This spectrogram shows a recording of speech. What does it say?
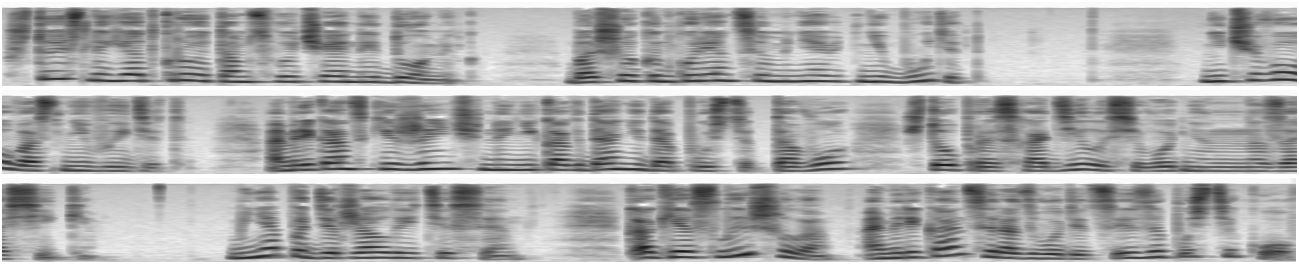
Что, если я открою там свой чайный домик? Большой конкуренции у меня ведь не будет. Ничего у вас не выйдет. Американские женщины никогда не допустят того, что происходило сегодня на засике. Меня поддержала и Тисен. Как я слышала, американцы разводятся из-за пустяков.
